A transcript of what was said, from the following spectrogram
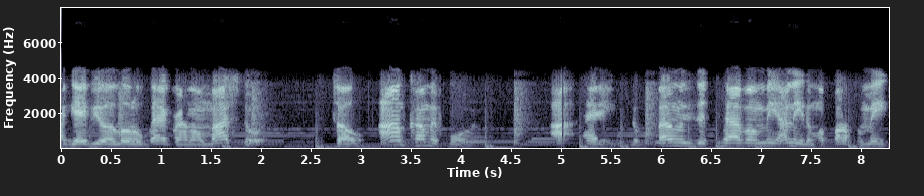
I gave you a little background on my story. So I'm coming for him. I, hey, the felonies that you have on me, I need them up off of me.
